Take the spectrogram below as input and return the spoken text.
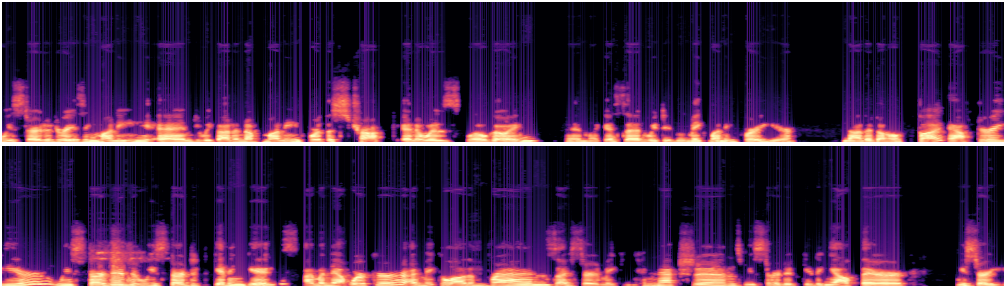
We started raising money, and we got enough money for this truck, and it was slow going. And like I said, we didn't make money for a year not at all. But after a year, we started we started getting gigs. I'm a networker. I make a lot mm-hmm. of friends. I started making connections. We started getting out there. We started,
